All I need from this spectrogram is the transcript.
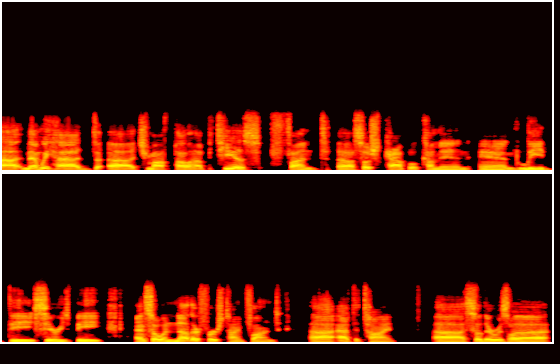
Uh, then we had uh, Chamath Palihapitiya's fund, uh, Social Capital, come in and lead the Series B. And so another first time fund uh, at the time. Uh, so there was a,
